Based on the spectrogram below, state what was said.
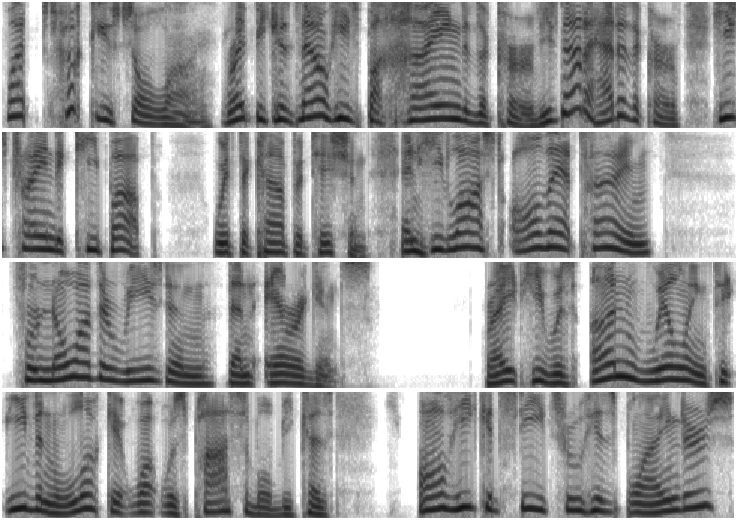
what took you so long? Right? Because now he's behind the curve. He's not ahead of the curve. He's trying to keep up with the competition. And he lost all that time for no other reason than arrogance, right? He was unwilling to even look at what was possible because all he could see through his blinders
